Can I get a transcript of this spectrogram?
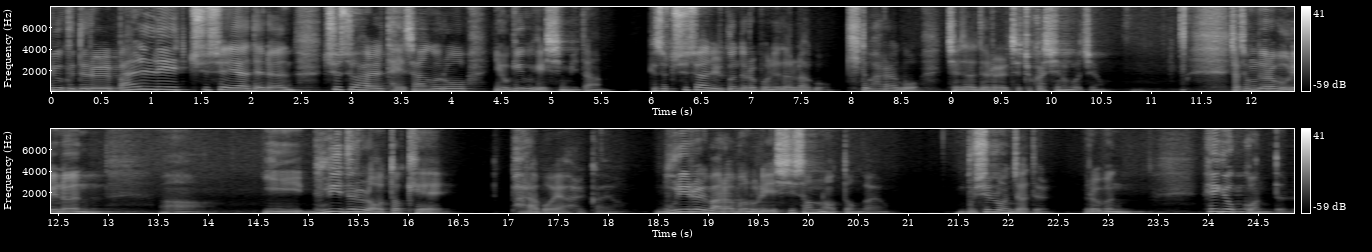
그리고 그들을 빨리 추수해야 되는 추수할 대상으로 여기고 계십니다. 그래서 추수할 일꾼들을 보내달라고 기도하라고 제자들을 재촉하시는 거죠. 자, 성도 여러분, 우리는 어, 이 무리들을 어떻게 바라봐야 할까요? 무리를 바라본 우리의 시선은 어떤가요? 무신론자들, 여러분 회교권들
